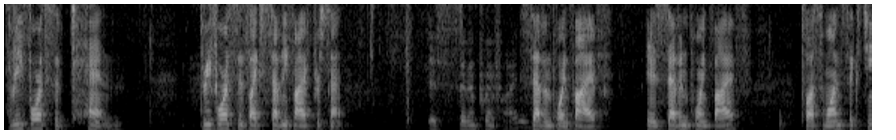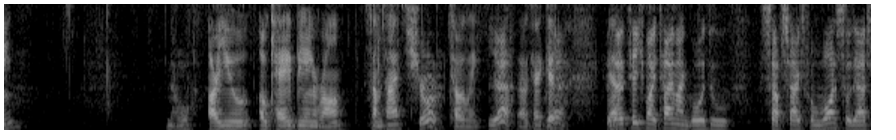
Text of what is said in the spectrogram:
Three fourths of 10. Three fourths is like 75%. Is 7.5. 7.5 is 7.5 plus 1, 16. No. Are you okay being wrong sometimes? Sure. Totally. Yeah. Okay, good. Yeah. Because Yeah. I take my time and go to subtract from 1, so that's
